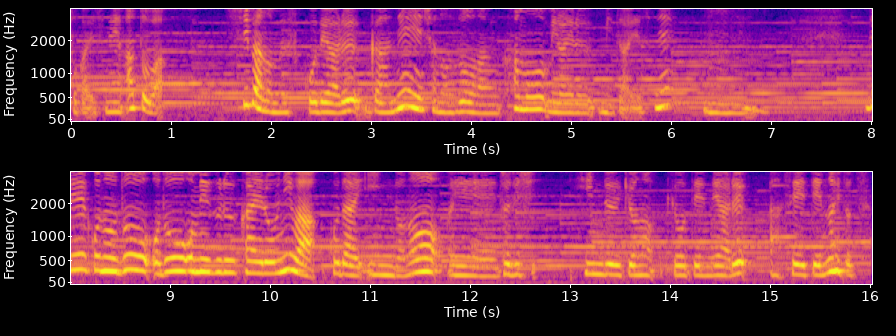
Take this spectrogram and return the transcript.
とかですね。あとは、シバの息子であるガネーシャの像なんかも見られるみたいですね。うん、で、この銅お堂を巡る回廊には古代インドの、えー、女子誌、ヒンドゥー教の経典である、あ、聖典の一つ、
